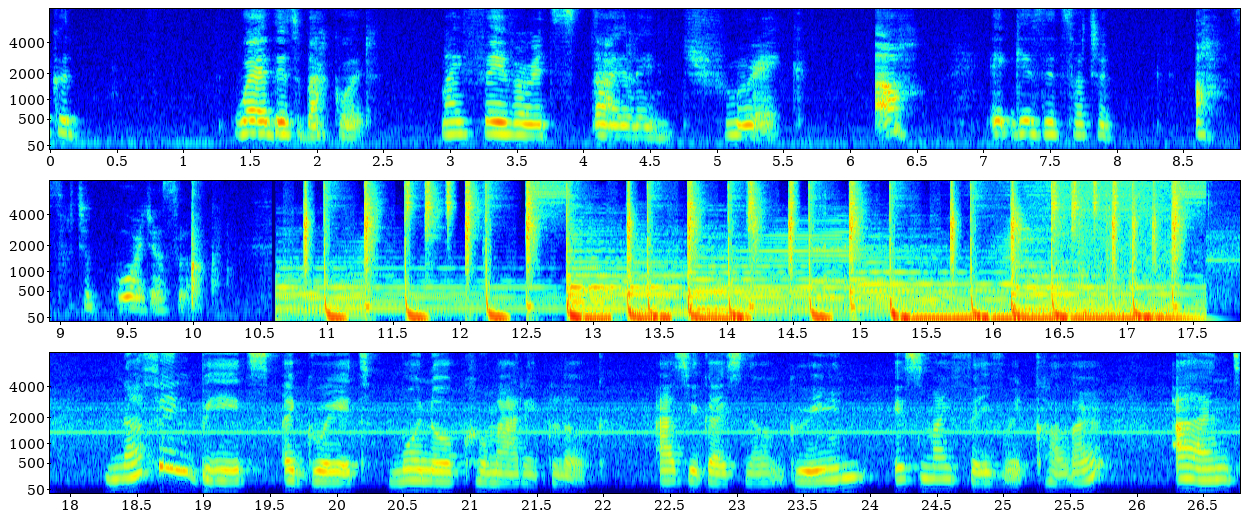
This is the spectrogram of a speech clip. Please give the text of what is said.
could wear this backward. My favorite styling trick ah oh, it gives it such a ah oh, such a gorgeous look. Nothing beats a great monochromatic look. As you guys know, green is my favorite color and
